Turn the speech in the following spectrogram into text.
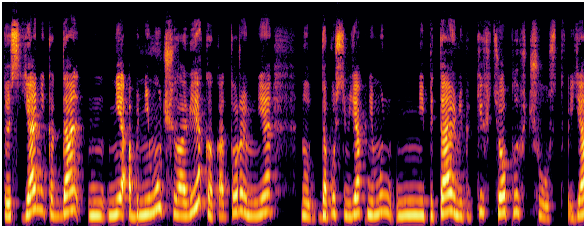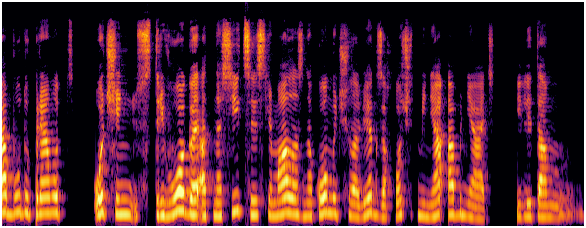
То есть я никогда не обниму человека, который мне, ну, допустим, я к нему не питаю никаких теплых чувств. Я буду прям вот очень с тревогой относиться, если мало знакомый человек захочет меня обнять или там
